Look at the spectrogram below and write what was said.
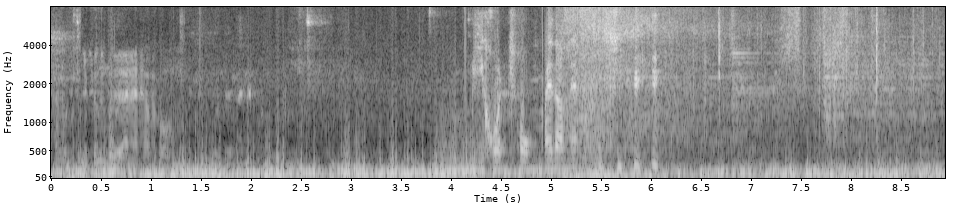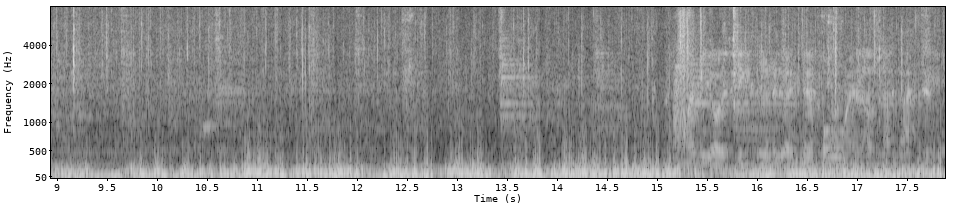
อย่า เพิ่งเบื่อนะครับผม มีคนชมไหมตอนเนี้ยไม่ประโยชน์จริงๆคือถ้าเกิดเจอโปรไงแล้วจับได้เจอโปร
